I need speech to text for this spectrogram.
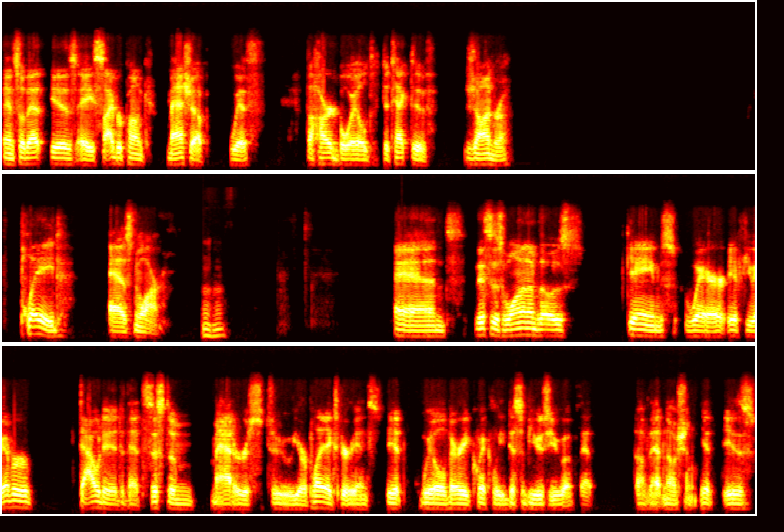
and so that is a cyberpunk mashup with the hard-boiled detective genre played as noir. Mhm. And this is one of those games where if you ever doubted that system matters to your play experience, it will very quickly disabuse you of that of that notion. It is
